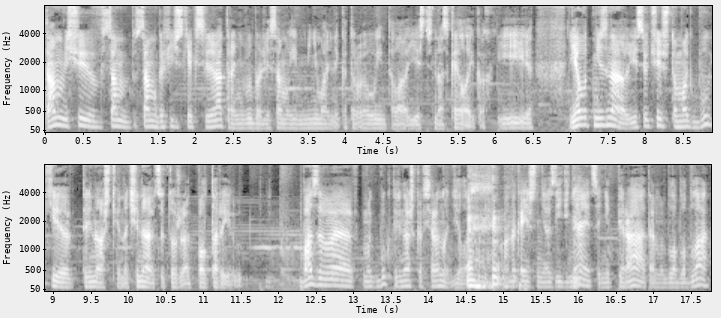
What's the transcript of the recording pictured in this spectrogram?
Там еще сам, сам графический акселератор они выбрали самый минимальный, который у Intel есть на Skylake. И я вот не знаю, если учесть, что MacBook 13 начинаются тоже от полторы, базовая MacBook 13 все равно делает. Она, конечно, не разъединяется, нет пера, там и бла-бла-бла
